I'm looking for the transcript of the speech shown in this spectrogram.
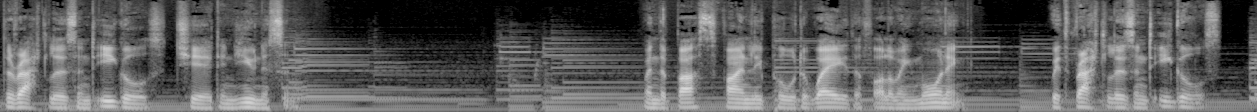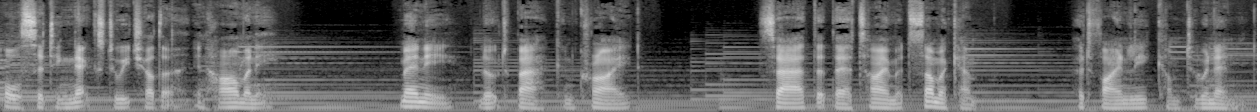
the Rattlers and Eagles cheered in unison. When the bus finally pulled away the following morning, with Rattlers and Eagles all sitting next to each other in harmony, many looked back and cried, sad that their time at summer camp had finally come to an end.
